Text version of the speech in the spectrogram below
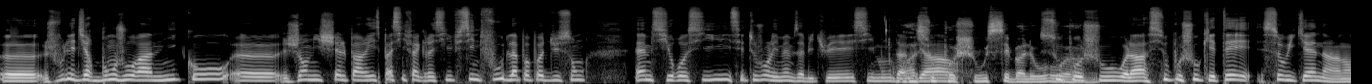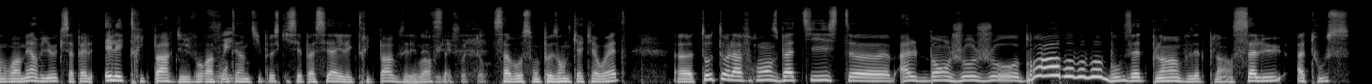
Euh, je voulais dire bonjour à Nico, euh, Jean-Michel Paris, Passif Agressif, Sinfood, la popote du son, MC Rossi, c'est toujours les mêmes habitués, Simon Damga. Soupe au chou, Cébalo. Soupe au chou, voilà. Soupe au chou qui était ce week-end à un endroit merveilleux qui s'appelle Electric Park. Je vais vous raconter un petit peu ce qui s'est passé à Electric Park, vous allez voir, ça, ça, vaut son pesant de cacahuètes. Euh, Toto La France, Baptiste, Alban, Jojo, vous êtes plein, vous êtes plein. Salut à tous.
